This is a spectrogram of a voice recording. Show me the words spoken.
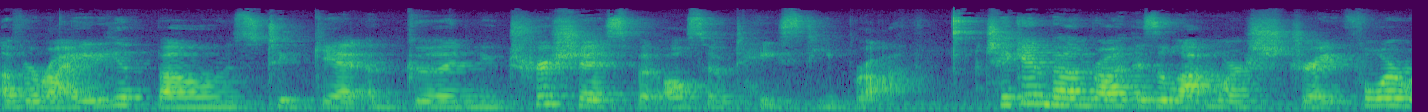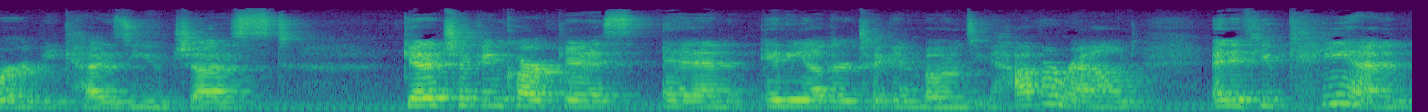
a variety of bones to get a good nutritious but also tasty broth. Chicken bone broth is a lot more straightforward because you just get a chicken carcass and any other chicken bones you have around and if you can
